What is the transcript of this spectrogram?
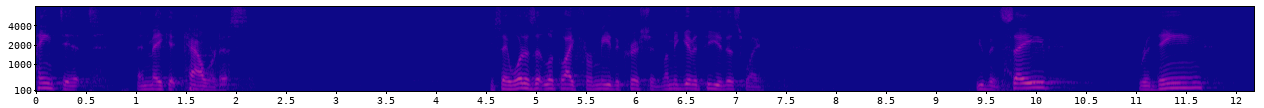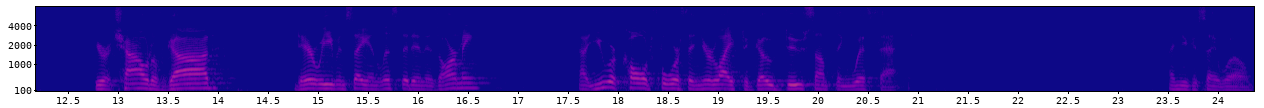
taint it and make it cowardice. You say, What does it look like for me, the Christian? Let me give it to you this way You've been saved, redeemed, you're a child of God. Dare we even say enlisted in his army? Now, you were called forth in your life to go do something with that. And you could say, well,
